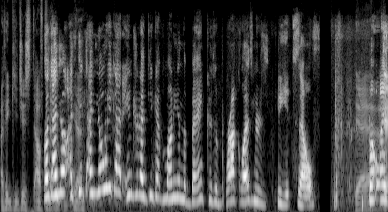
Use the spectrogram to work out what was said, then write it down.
I think he just after. Like I know, I yeah. think I know he got injured. I think at Money in the Bank because of Brock Lesnar's idiot self. Yeah. But like,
